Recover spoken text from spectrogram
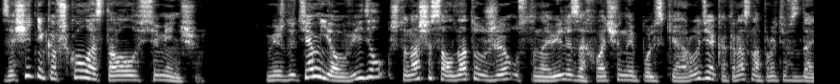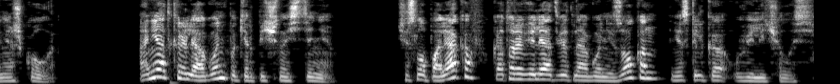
Защитников школы оставалось все меньше. Между тем я увидел, что наши солдаты уже установили захваченные польские орудия как раз напротив здания школы. Они открыли огонь по кирпичной стене. Число поляков, которые вели ответный огонь из окон, несколько увеличилось.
